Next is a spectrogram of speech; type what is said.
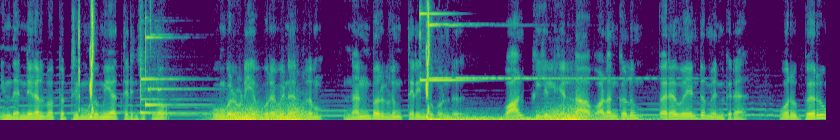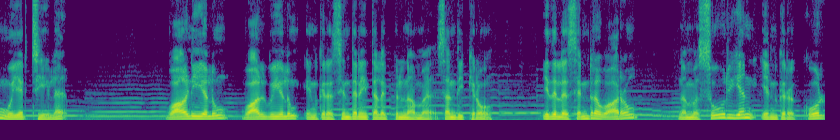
இந்த நிகழ்வை பற்றி முழுமையாக தெரிஞ்சுக்கணும். உங்களுடைய உறவினர்களும் நண்பர்களும் தெரிந்து கொண்டு வாழ்க்கையில் எல்லா வளங்களும் பெற வேண்டும் என்கிற ஒரு பெரும் முயற்சியில் வானியலும் வாழ்வியலும் என்கிற சிந்தனை தலைப்பில் நாம் சந்திக்கிறோம். இதில் சென்ற வாரம் நம்ம சூரியன் என்கிற கோள்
